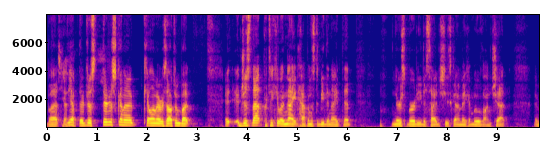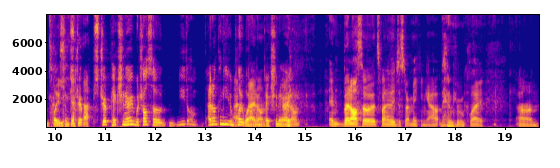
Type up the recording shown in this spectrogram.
But yeah, they're just they're just gonna kill him every so often. But it, it- just that particular night happens to be the night that Nurse Birdie decides she's gonna make a move on Chet and play some strip strip Pictionary, which also you don't. I don't think you can play well I on Pictionary. I don't. And but also it's funny they just start making out. They don't even play. Um,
